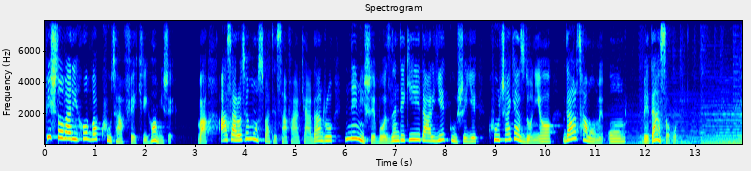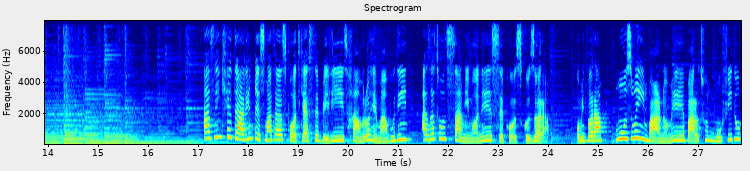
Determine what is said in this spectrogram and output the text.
پیشتاوری ها و کوتاه فکری ها میشه و اثرات مثبت سفر کردن رو نمیشه با زندگی در یک گوشه کوچک از دنیا در تمام عمر به دست آورد. از اینکه در این قسمت از پادکست بلیت همراه من بودین ازتون صمیمانه سپاس گذارم. امیدوارم موضوع این برنامه براتون مفید و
